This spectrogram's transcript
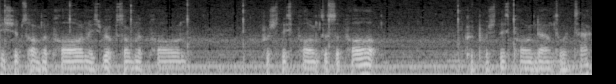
Bishop's on the pawn, his rook's on the pawn. Push this pawn to support. Could push this pawn down to attack.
